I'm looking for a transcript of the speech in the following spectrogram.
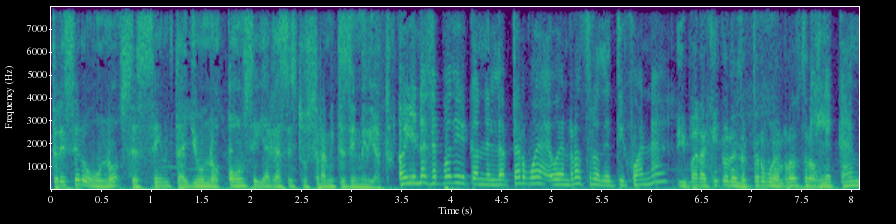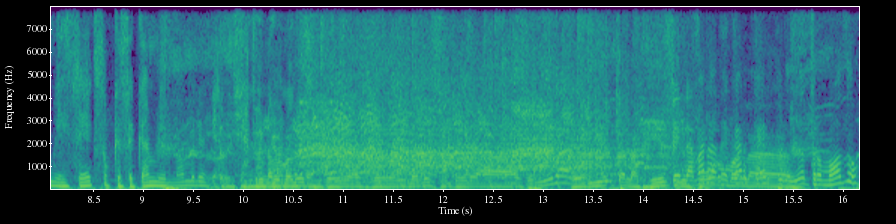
301-6111 y hagas estos trámites de inmediato. Oye, ¿no se puede ir con el doctor Buen, Buen Rostro de Tijuana? ¿Y para qué con el doctor Buenrostro? Que le cambie el sexo, que se cambie el nombre. Ya, ya no lo van no a ideas, güey, no des ideas. Orienta a la gente. Se la van a dejar caer, pero de otro modo.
